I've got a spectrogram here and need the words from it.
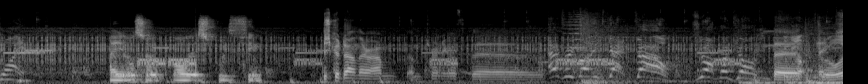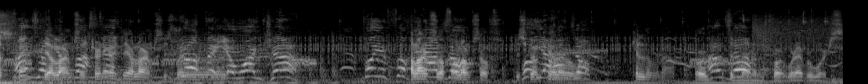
quiet. I also always would think Just go down there. I'm I'm turning off the Everybody get down! Drop a gun! the Not things, duelist, Hands up, the alarms. you I'm turning off the alarms. Just wait, Drop it, you wanker! Put your fucking Alarms hands off. up! Alarms off. Just Put go kill hands everyone. Kill them now, or Hands the men up. on the floor, whatever works.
